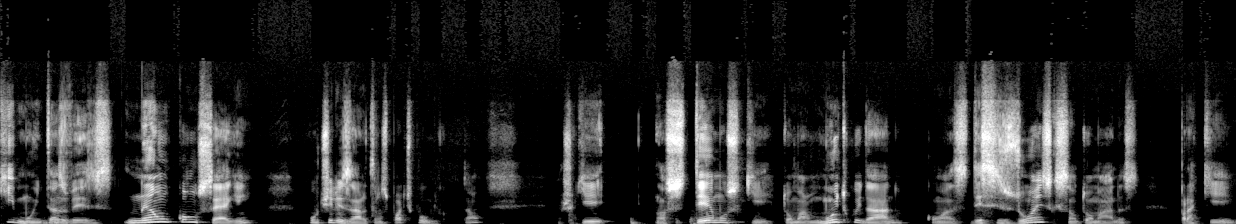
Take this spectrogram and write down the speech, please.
que muitas vezes não conseguem utilizar o transporte público. Então, acho que nós temos que tomar muito cuidado com as decisões que são tomadas para que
